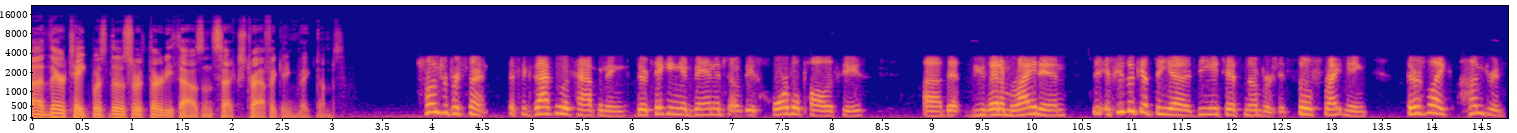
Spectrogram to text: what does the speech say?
uh, their take was those are 30,000 sex trafficking victims. Hundred percent. That's exactly what's happening. They're taking advantage of these horrible policies uh, that you let them right in. If you look at the uh, DHS numbers, it's so frightening. There's like hundreds,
